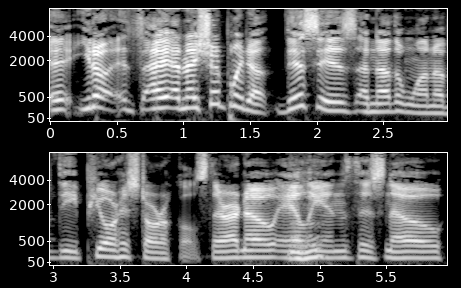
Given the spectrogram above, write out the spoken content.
Uh, you know, it's, I, and I should point out this is another one of the pure historicals. There are no aliens. There's no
